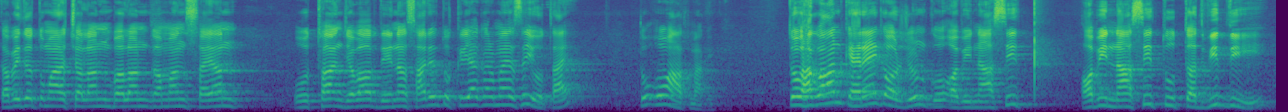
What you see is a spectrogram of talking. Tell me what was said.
तभी तो तुम्हारा चलन, बलन, गमन, शयन, उत्थान, जवाब देना, सारे तो क्रियाकर्म ऐसे ही होता है। तो वो आत्मा के। तो भगवान कह रहे हैं कि अर्जुन को अविनाशित अविनाशित तू तद्विधि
